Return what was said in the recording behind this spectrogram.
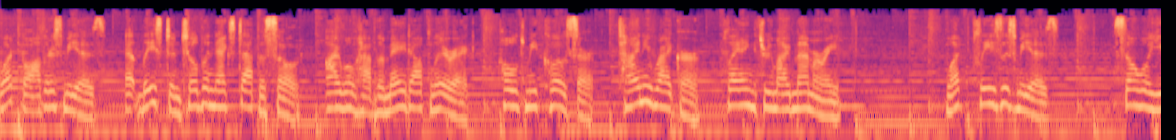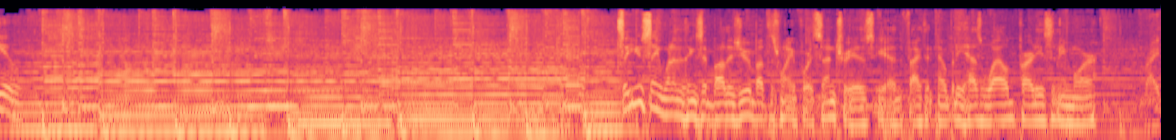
What bothers me is, at least until the next episode, I will have the made up lyric, Hold Me Closer, Tiny Riker, playing through my memory. What pleases me is, so will you. So you say one of the things that bothers you about the 24th century is yeah, the fact that nobody has wild parties anymore. Right.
